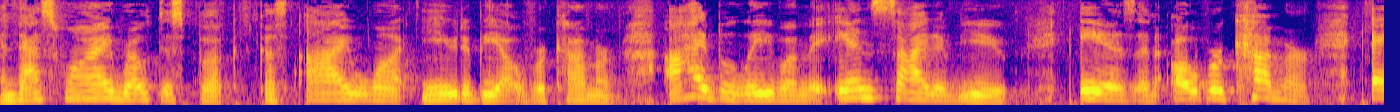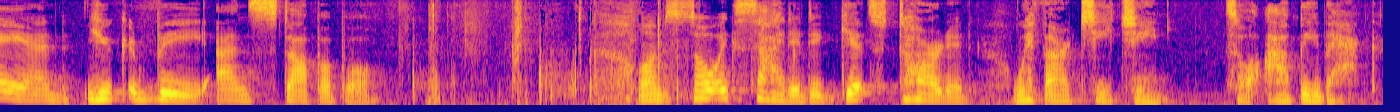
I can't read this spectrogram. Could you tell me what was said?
And that's why I wrote this book, because I want you to be overcomer. I believe on the inside of you is an overcomer, and you can be unstoppable. Well, I'm so excited to get started with our teaching. So I'll be back.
